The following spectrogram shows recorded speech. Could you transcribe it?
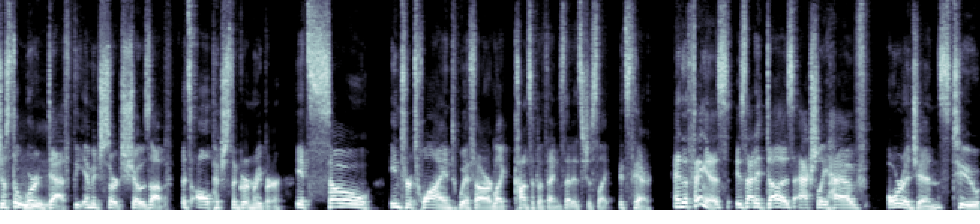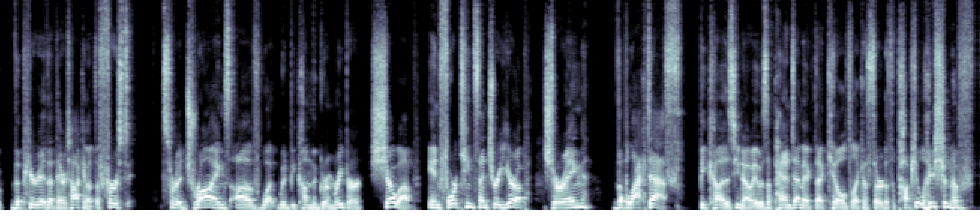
just the word hmm. death, the image search shows up. It's all pictures of the Grim Reaper. It's so intertwined with our like concept of things that it's just like it's there. And the thing is, is that it does actually have origins to the period that they're talking about. The first sort of drawings of what would become the Grim Reaper show up in 14th century Europe during the Black Death because, you know, it was a pandemic that killed like a third of the population of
